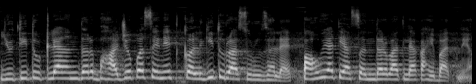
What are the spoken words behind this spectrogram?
युती तुटल्यानंतर भाजप सेनेत कलगीतुरा सुरू झाल्या आहेत पाहूयात या संदर्भातल्या काही बातम्या.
